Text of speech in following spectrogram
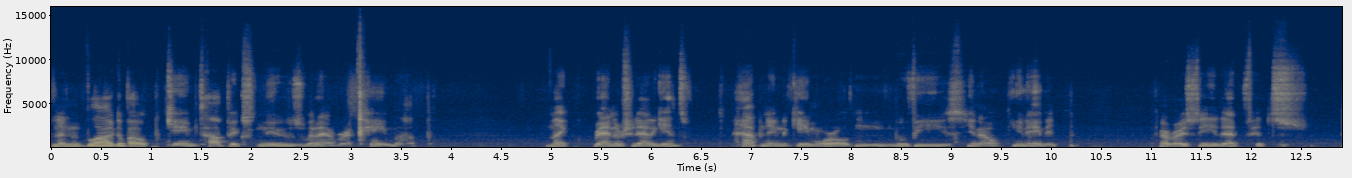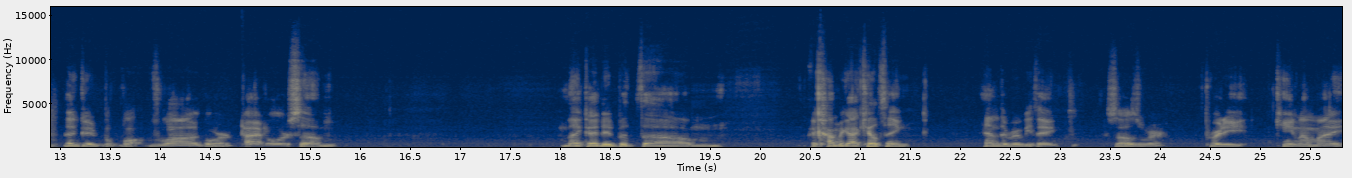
And then vlog about game topics, news, whatever came up, like random shenanigans happening in the game world and movies, you know, you name it. Wherever I see that fits a good vlog or title or something. Like I did with um, the Comic Got Killed thing and the RWBY thing. So those were pretty keen on my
